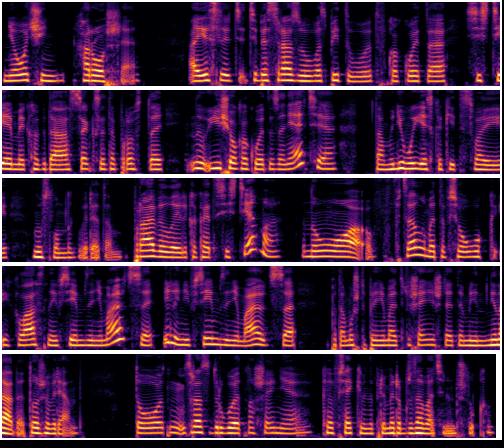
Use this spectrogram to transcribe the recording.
не очень хорошее. А если тебе сразу воспитывают в какой-то системе, когда секс это просто, ну, еще какое-то занятие, там у него есть какие-то свои, ну, условно говоря, там, правила или какая-то система, но в целом это все ок и классно, и все им занимаются, или не все им занимаются, потому что принимают решение, что это им не надо, тоже вариант то сразу другое отношение ко всяким, например, образовательным штукам.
